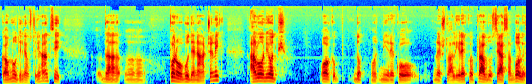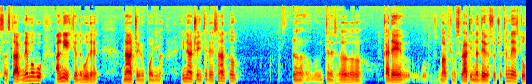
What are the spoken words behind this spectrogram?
kao nudili Austrijanci da uh, ponovo bude načelnik, ali on je odbio. Ovako, do, on nije rekao nešto, ali rekao je pravdo se, ja sam bolesan, star, ne mogu, ali nije htio da bude načelnik po njima. Inače, interesantno, uh, interes, uh, kada je, malo ćemo se vratiti na 914.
